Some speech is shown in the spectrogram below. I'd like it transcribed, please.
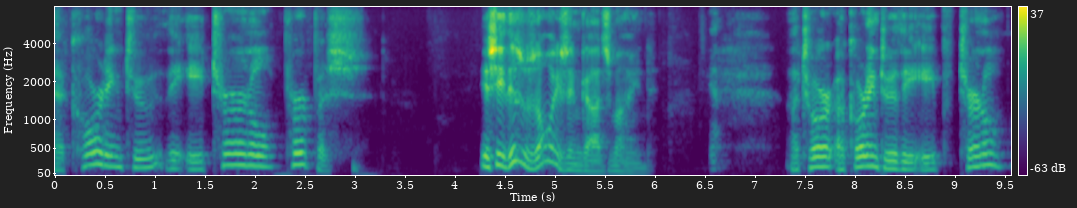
according to the eternal purpose you see this was always in god's mind Yeah. According to the eternal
